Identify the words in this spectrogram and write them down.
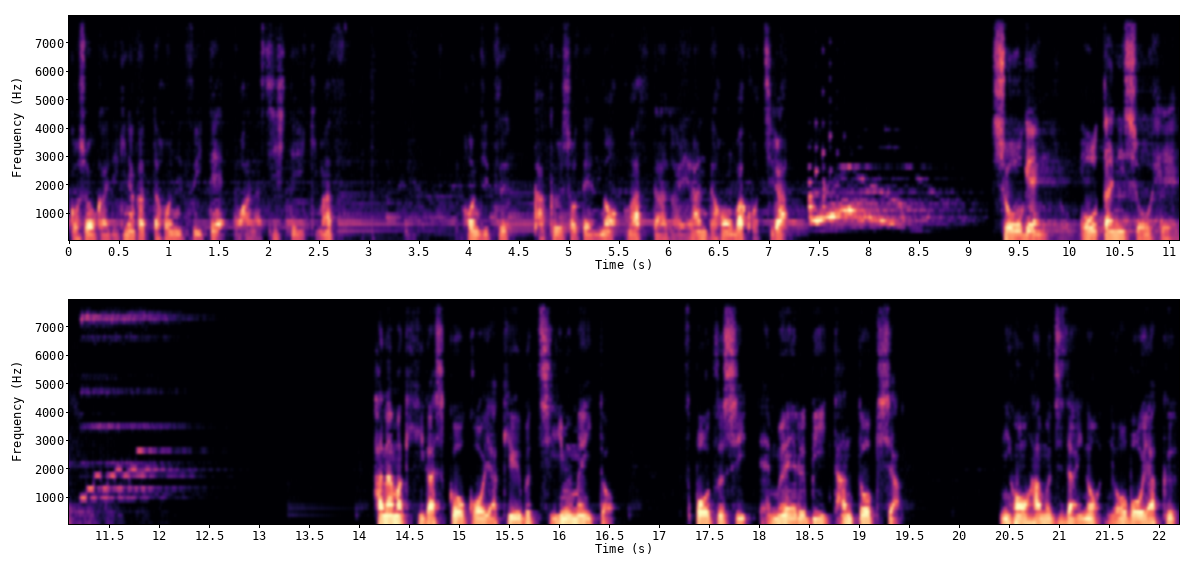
ご紹介できなかった本についてお話ししていきます。本日架空書店のマスターが選んだ本はこちら。証言大谷翔平。花巻東高校野球部チームメイト。スポーツ紙 MLB 担当記者。日本ハム時代の女房役。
